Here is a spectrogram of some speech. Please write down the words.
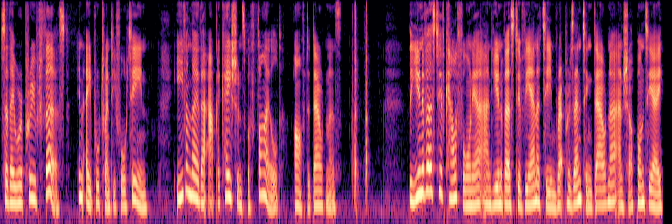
so they were approved first in April 2014, even though their applications were filed after Doudna's. The University of California and University of Vienna team representing Doudna and Charpentier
